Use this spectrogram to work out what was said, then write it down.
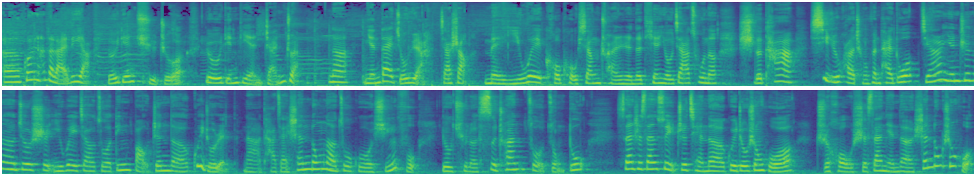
呃，关于它的来历啊，有一点曲折，又有一点点辗转。那年代久远啊，加上每一位口口相传人的添油加醋呢，使得它啊戏剧化的成分太多。简而言之呢，就是一位叫做丁宝桢的贵州人。那他在山东呢做过巡抚，又去了四川做总督。三十三岁之前的贵州生活。之后十三年的山东生活，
